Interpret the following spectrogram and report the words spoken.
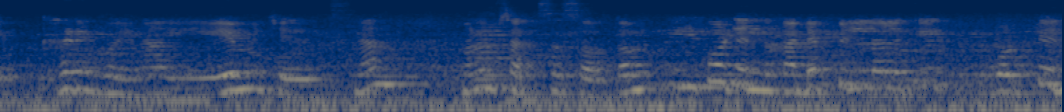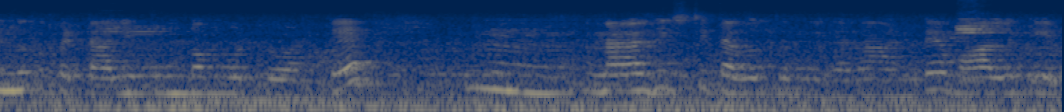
ఎక్కడికి పోయినా ఏమి చేసినా మనం సక్సెస్ అవుతాం. ఇంకోటి ఎందుకంటే పిల్లలకి బొట్టు ఎందుకు పెట్టాలి? కుంభం బొట్టు అంటే నరదిష్టి తగ్గుతుంది కదా అంటే వాళ్ళకి ఏం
